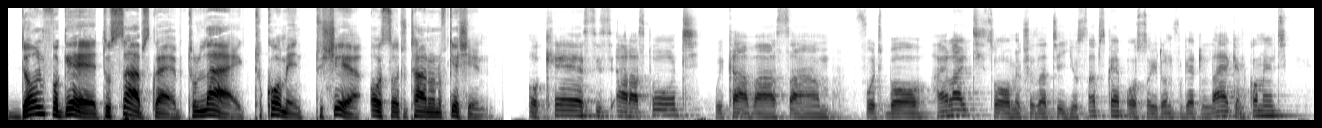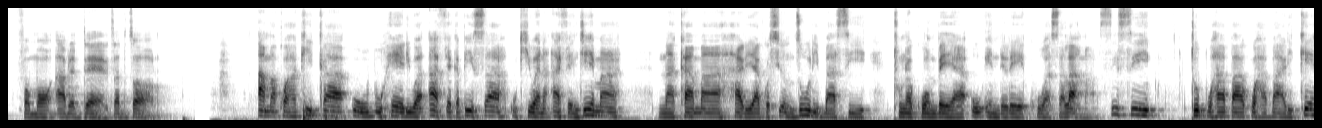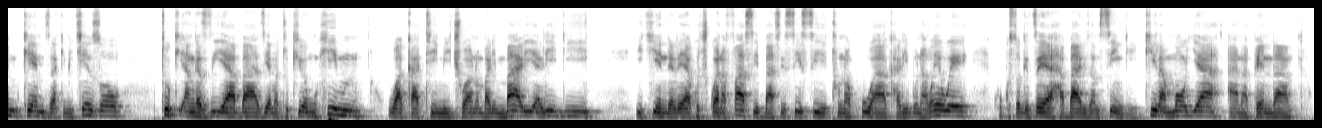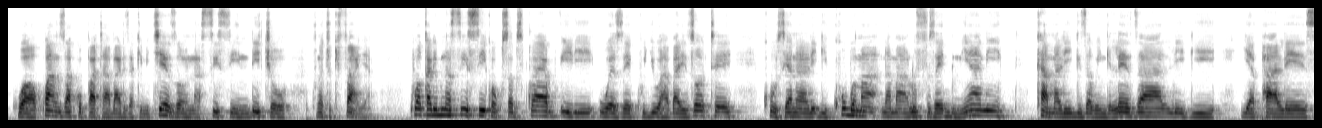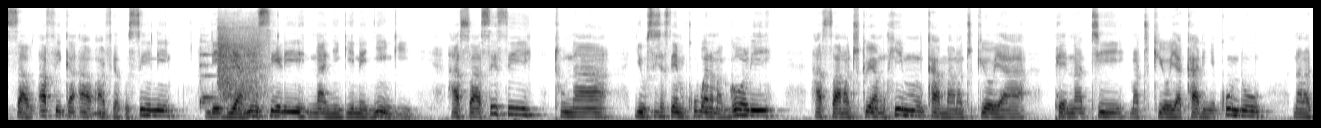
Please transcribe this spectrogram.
Don't forget to subscribe, to like, to comment, to share, also to turn on notification. Okay, CCR Sport, we cover some football highlight. So make sure that you subscribe. Also, you don't forget to like and comment for more update there. That's all. Ama kwa hakika ubuheri wa afya kabisa, ukiwa na afya njema, na kama hali yako sio nzuri, basi tunakuombea uendelee kuwa salama. Sisi tupo hapa kwa habari kem kem za kimichezo, tukiangazia baadhi ya matukio muhimu wakati michuano mbalimbali ya ligi ikiendelea kuchukua nafasi, basi sisi tunakuwa karibu na wewe kukusogezea habari za msingi. Kila mmoja anapenda kuwa wa kwanza kupata habari za kimichezo, na sisi ndicho tunachokifanya. Kuwa karibu na sisi kwa kusubscribe ili uweze kujua habari zote kuhusiana na ligi kubwa ma na maarufu zaidi duniani kama ligi za Uingereza, ligi ya pale South Africa au Afrika Kusini, ligi ya Misri na nyingine nyingi. Hasa sisi tunajihusisha sehemu kubwa na magoli, hasa matukio ya muhimu kama matukio ya penati, matukio ya kadi nyekundu na matukio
